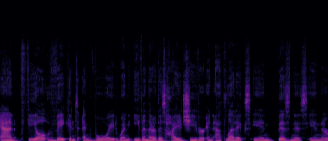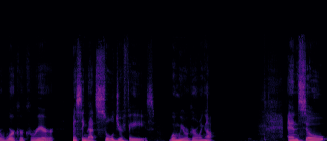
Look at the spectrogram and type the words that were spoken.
and feel vacant and void when even they're this high achiever in athletics, in business, in their work or career, missing that soldier phase when we were growing up. And so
